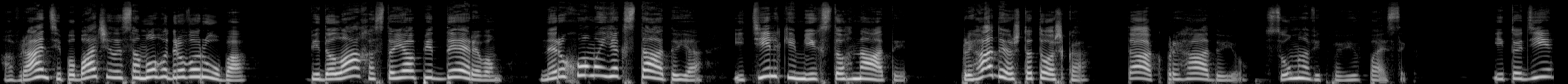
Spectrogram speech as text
а вранці побачили самого дроворуба. Бідолаха стояв під деревом, нерухомий, як статуя, і тільки міг стогнати. Пригадуєш, Тотошка? Так, пригадую, сумно відповів песик. І тоді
